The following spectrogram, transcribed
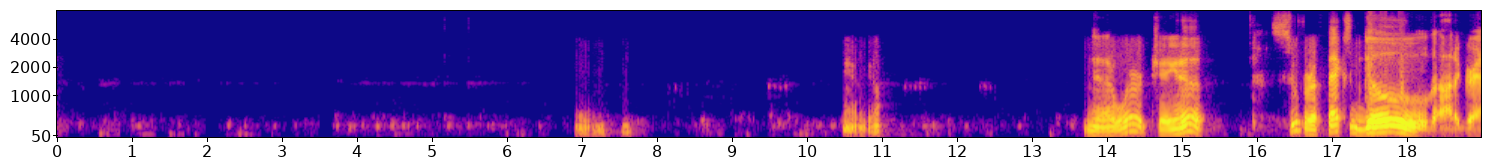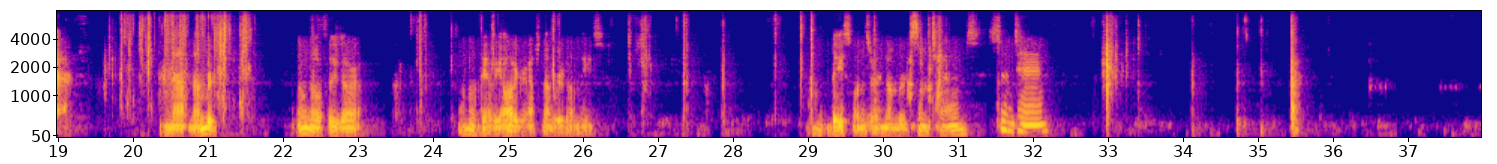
There we go. That'll work. Check it out. Super Effects Gold autograph. Not numbered. I don't know if these are. I don't know if they have the autographs numbered on these. The base ones are numbered sometimes. Sometimes.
